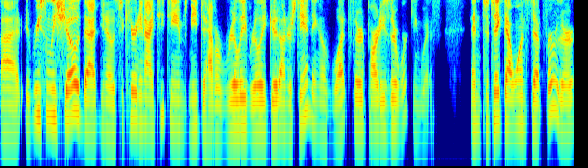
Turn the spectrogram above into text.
uh, it recently showed that you know security and IT teams need to have a really, really good understanding of what third parties they're working with, and to take that one step further,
